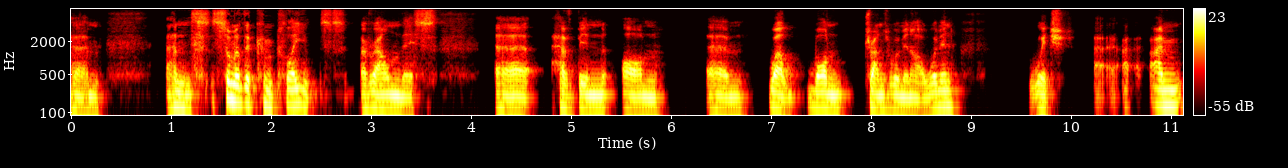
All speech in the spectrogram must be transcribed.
Um, and some of the complaints around this uh, have been on, um, well, one, trans women are women, which I, I'm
